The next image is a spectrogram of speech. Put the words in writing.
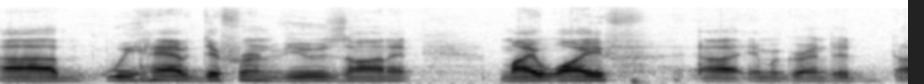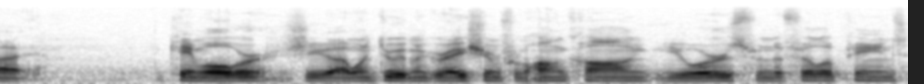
Uh, we have different views on it. My wife uh, immigrated, uh, came over. She uh, went through immigration from Hong Kong, yours from the Philippines.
